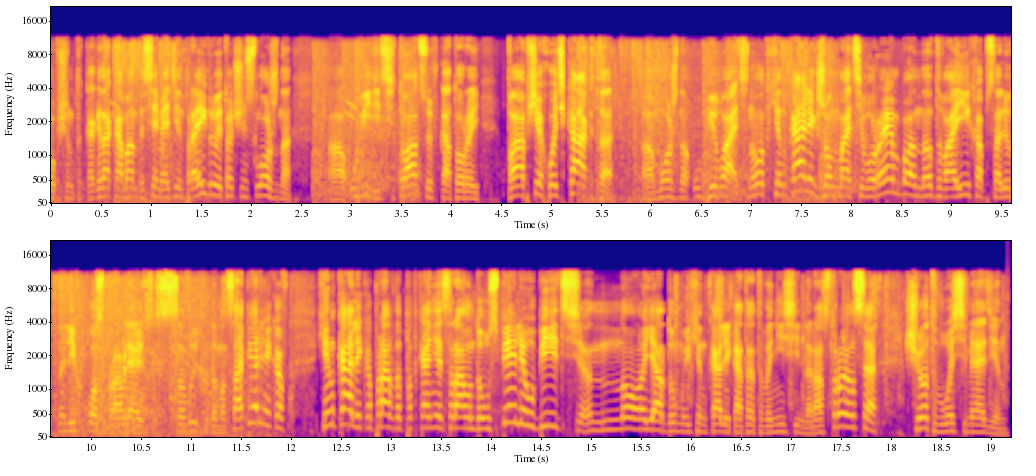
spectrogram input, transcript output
В общем-то, когда команда 7-1 проигрывает, очень сложно а, увидеть ситуацию, в которой вообще хоть как-то а, можно убивать. Но вот Хинкалик, Джон, мать его, Рэмбо на двоих абсолютно легко справляются с выходом от соперников. Хинкалика, правда, под конец раунда успели убить, но я думаю, Хинкалик от этого не сильно расстроился. Счет 8-1.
